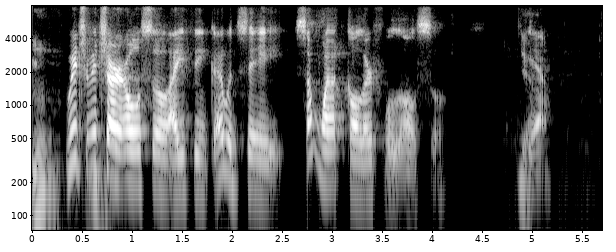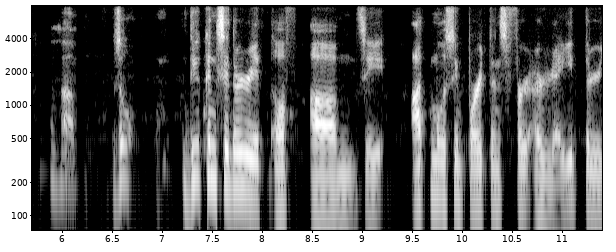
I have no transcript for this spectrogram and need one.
Mm, which which mm. are also, I think, I would say, somewhat colorful also. Yeah. Yeah. Mhm. Um, So, do you consider it of um say utmost importance for a writer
